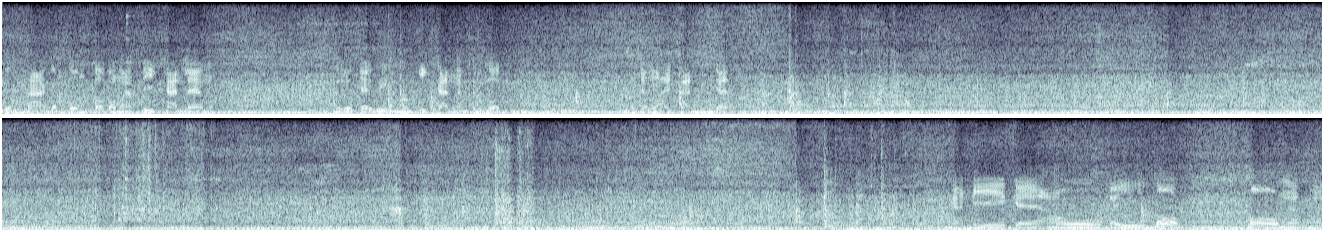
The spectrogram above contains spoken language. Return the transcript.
ส่วนข้างกับผมก็ประมาณสี่คันแล้ว ไม่รู้แกวิ่งกี่คันนะทั้งหมด มันจะหลายคันเหมือนกันงานนี้แกเอาไปลอกทองครับอ่า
